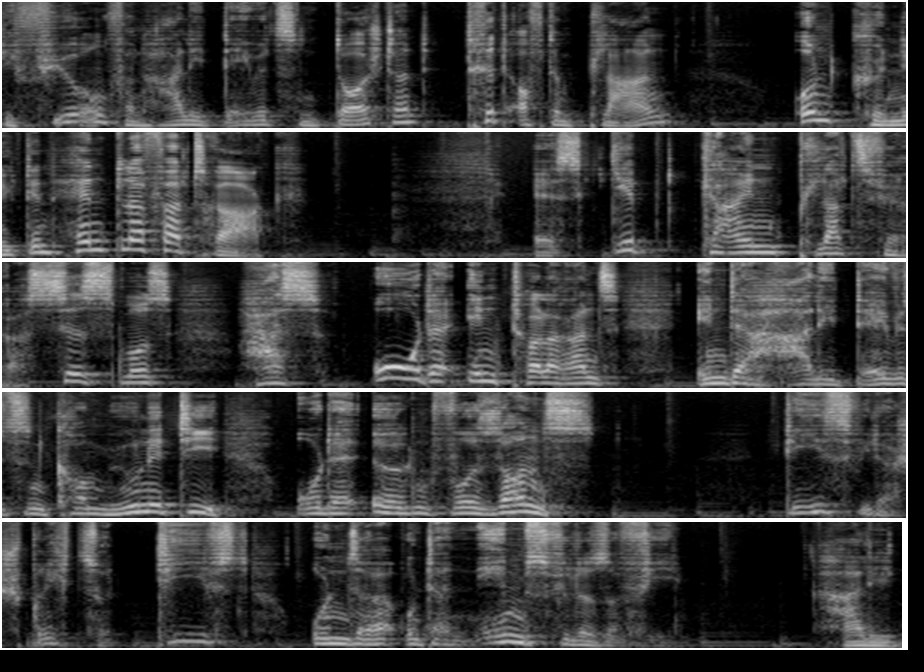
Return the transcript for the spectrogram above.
Die Führung von Harley Davidson Deutschland tritt auf den Plan und kündigt den Händlervertrag. Es gibt keinen Platz für Rassismus, Hass oder Intoleranz in der Harley-Davidson Community oder irgendwo sonst. Dies widerspricht zutiefst unserer Unternehmensphilosophie. Harley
